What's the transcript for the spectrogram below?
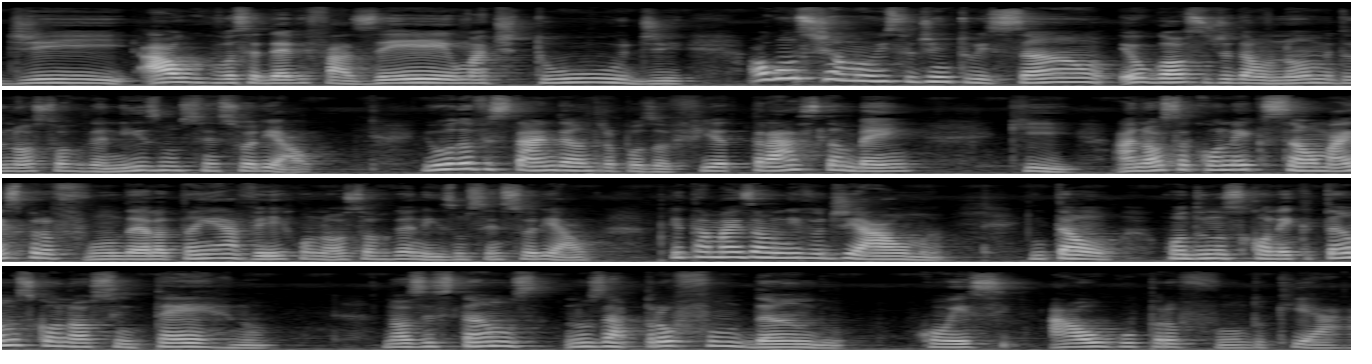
de algo que você deve fazer, uma atitude? Alguns chamam isso de intuição, eu gosto de dar o nome do nosso organismo sensorial. E Rudolf Stein da antroposofia traz também que a nossa conexão mais profunda ela tem a ver com o nosso organismo sensorial, porque está mais ao nível de alma. Então, quando nos conectamos com o nosso interno, nós estamos nos aprofundando com esse algo profundo que há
